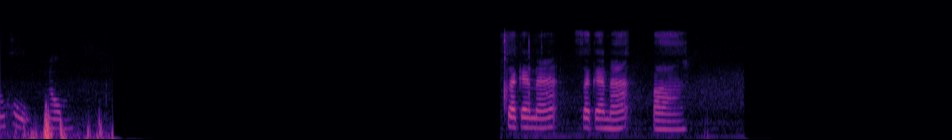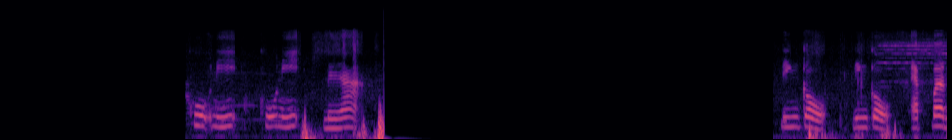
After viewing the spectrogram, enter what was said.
มีลูขุนมสกานะสกานะปลาคุนิคุนิเนื้อลิงโกลิงโกแอปเปิ้ล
